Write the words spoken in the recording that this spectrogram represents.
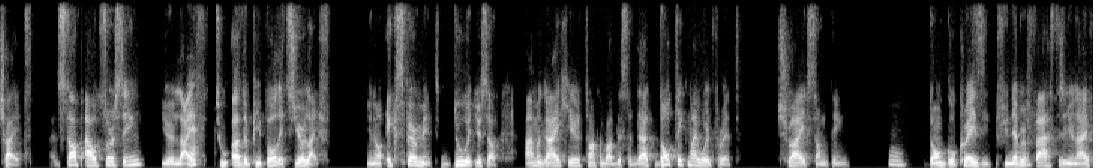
try it. Stop outsourcing your life yeah. to other people. It's your life. You know, experiment, do it yourself. I'm a guy here talking about this and that. Don't take my word for it. Try something. Mm. Don't go crazy. If you never mm. fasted in your life,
